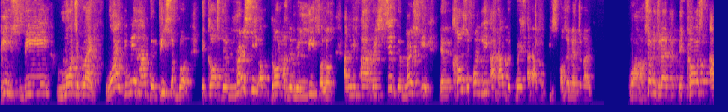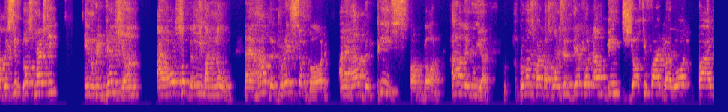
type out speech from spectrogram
peace be multiplied. Why do we have the peace of God? Because the mercy of God has been released on us. And if I have received the mercy, then consequently, I have the grace, I have the peace. Also, amen tonight. Wow. So, tonight, because I've received God's mercy in redemption, I also believe and know I have the grace of God and I have the peace of God. Hallelujah. Romans 5 verse 1 it says, Therefore, now being justified by what? By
